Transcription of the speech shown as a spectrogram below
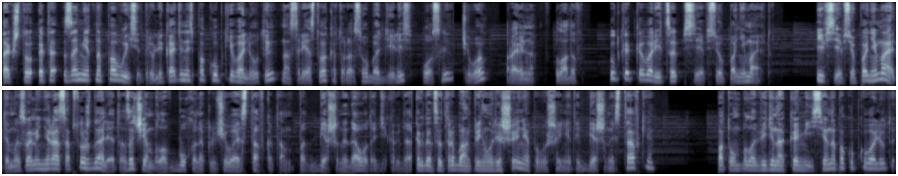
Так что это заметно повысит привлекательность покупки валюты на средства, которые освободились после чего? Правильно, вкладов. Тут, как говорится, все все понимают. И все все понимают, и мы с вами не раз обсуждали это. Зачем была вбухана ключевая ставка там под бешеный, да, вот эти, когда, когда Центробанк принял решение о повышении этой бешеной ставки. Потом была введена комиссия на покупку валюты.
